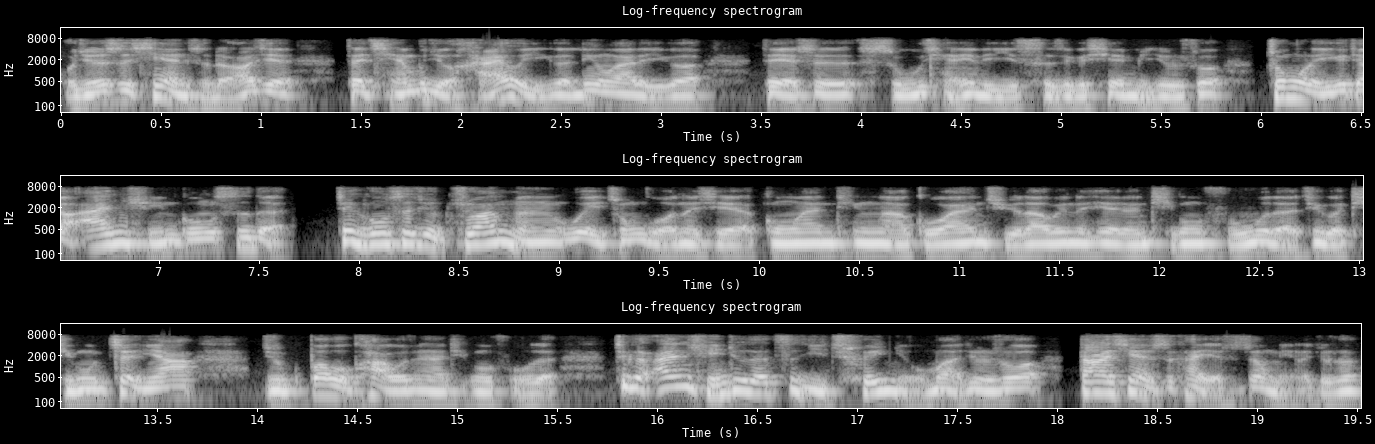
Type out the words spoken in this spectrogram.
我觉得是现实的。而且在前不久还有一个另外的一个，这也是史无前例的一次这个泄密，就是说中国的一个叫安巡公司的。这个公司就专门为中国那些公安厅啊、国安局啦，为那些人提供服务的，这个提供镇压，就包括跨国镇压提供服务的。这个安群就在自己吹牛嘛，就是说，当然现实看也是证明了，就是说。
